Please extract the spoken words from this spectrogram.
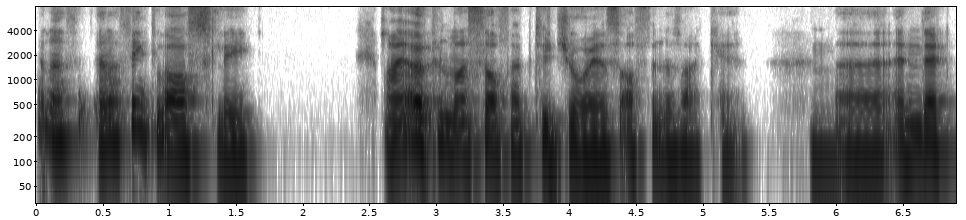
And I, th- and I think lastly, I open myself up to joy as often as I can. Mm. Uh, and that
